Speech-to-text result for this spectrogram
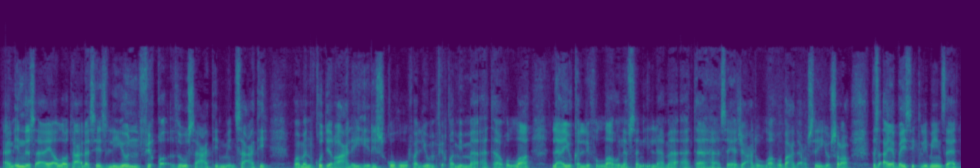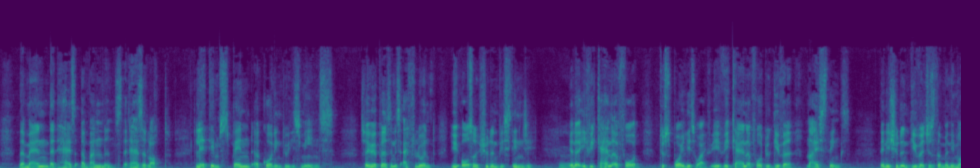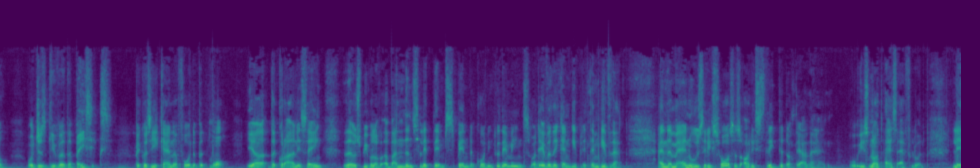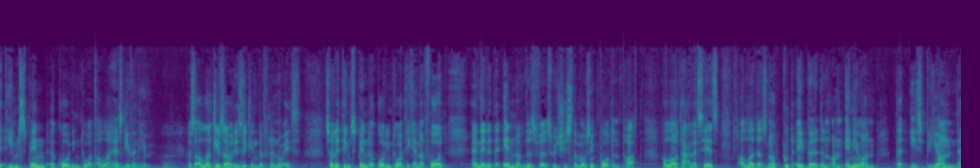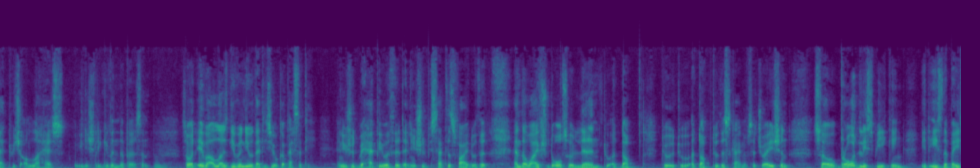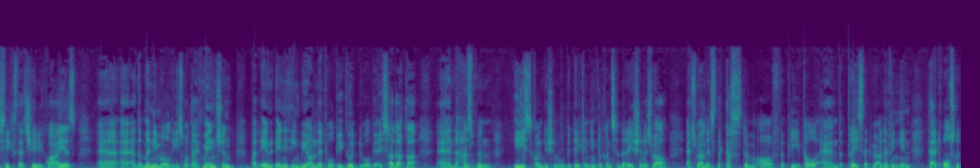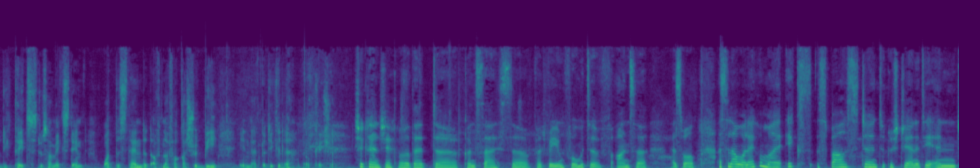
And in this ayah, Allah Ta'ala says, لِيُنْفِقْ ذُو سَعَةٍ مِّن سَعَتِهِ وَمَنْ قُدِرَ عَلَيْهِ رِزْقُهُ فَلْيُنْفِقْ مِمَّا آتَاهُ اللَّهُ لَا يُكَلِّفُ اللَّهُ نَفْسًا إِلَّا مَا آتَاهَا سَيَجْعَلُ اللَّهُ بَعْدَ عُسْرِ يُسْرًا This ayah basically means that the man that has abundance, that has a lot, let him spend according to his means. So if a person is affluent, you also shouldn't be stingy. You know, if he can afford to spoil his wife, if he can afford to give her nice things, then he shouldn't give her just the minimal or just give her the basics because he can afford a bit more. Yeah, the Quran is saying those people of abundance, let them spend according to their means. Whatever they can give, let them give that. And the man whose resources are restricted, on the other hand, who is not as affluent, let him spend according to what Allah has given him. Because Allah gives our rizq in different ways. So let him spend according to what he can afford. And then at the end of this verse, which is the most important part, Allah Ta'ala says, Allah does not put a burden on anyone that is beyond that which Allah has initially given the person. So whatever Allah has given you, that is your capacity and you should be happy with it and you should be satisfied with it. And the wife should also learn to adopt to, to adopt to this kind of situation. So broadly speaking it is the basics that she requires. Uh, uh, the minimal is what I've mentioned but anything beyond that will be good will be a sadaqah and the husband his condition will be taken into consideration as well, as well as the custom of the people and the place that we are living in. That also dictates to some extent what the standard of nafaqah should be in that particular location. Shukran, Sheikh, for that uh, concise uh, but very informative answer as well. Assalamu alaikum. My ex spouse turned to Christianity and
